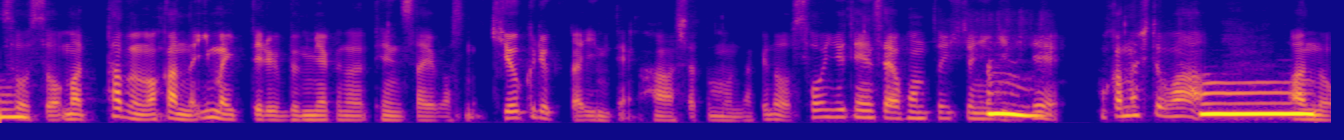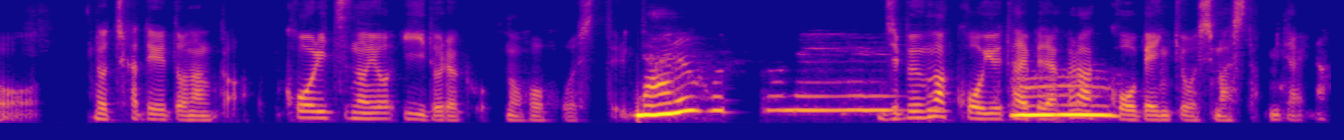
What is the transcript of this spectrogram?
そうそう。まあ、多分わかんない。今言ってる文脈の天才は、その記憶力がいいみたいな話だと思うんだけど、そういう天才は本当に人にできて、他の人は、あの、どっちかというと、なんか、効率のよいい努力の方法を知ってる。なるほどね。自分はこういうタイプだからこう勉強しましたみたいな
